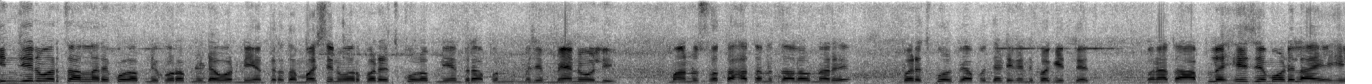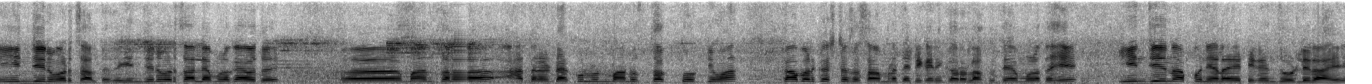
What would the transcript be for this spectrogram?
इंजिनवर चालणारे कोळपणी कोळपणी डवरणी यंत्र आता मशीनवर बरेच कोळपणी यंत्र आपण म्हणजे मॅन्युअली माणूस स्वतः हातानं चालवणारे बरेच कोळपे आपण त्या ठिकाणी बघितलेत. पण आता आपलं हे जे मॉडेल आहे हे इंजिनवर चालतं. तर इंजिनवर चालल्यामुळं काय होतं माणसाला हाताने ढकलून माणूस थकतो किंवा काबड कष्टाचा सामना त्या ठिकाणी करावा लागतो. त्यामुळे आता हे इंजिन आपण याला या ठिकाणी जोडलेलं आहे.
